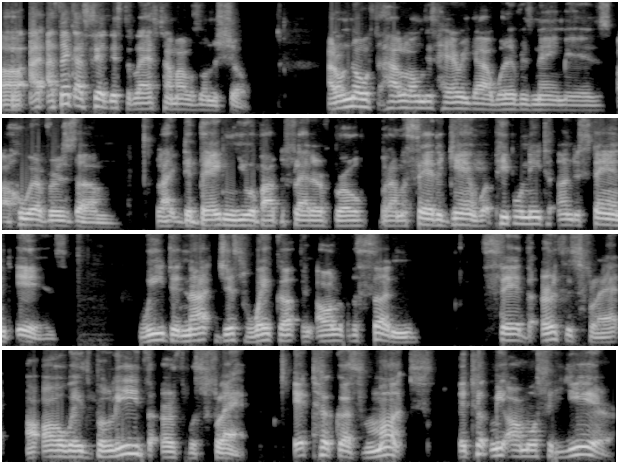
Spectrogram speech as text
Uh, I, I think I said this the last time I was on the show. I don't know if how long this Harry guy, whatever his name is, or whoever's um like debating you about the flat earth, bro. But I'm gonna say it again. What people need to understand is we did not just wake up and all of a sudden said the earth is flat. I always believed the earth was flat. It took us months. It took me almost a year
